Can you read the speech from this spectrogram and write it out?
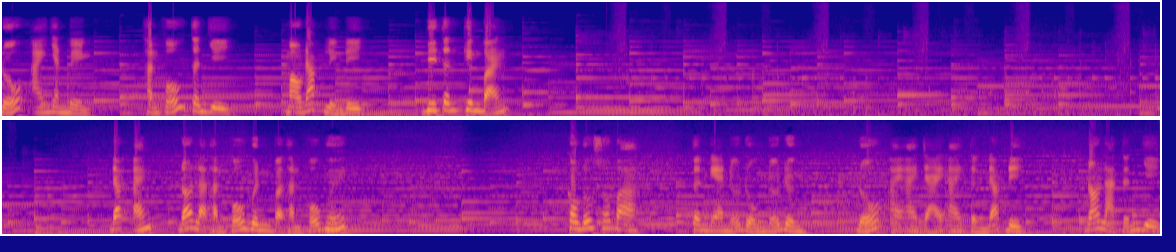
Đố ai nhanh miệng. Thành phố tên gì? Mau đáp liền đi. Ghi tên kim bản. Đáp án, đó là thành phố Vinh và thành phố Huế. Câu đố số 3. Tên nghe nửa ruộng nửa rừng. Đố ai ai trải ai từng đáp đi. Đó là tỉnh gì?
